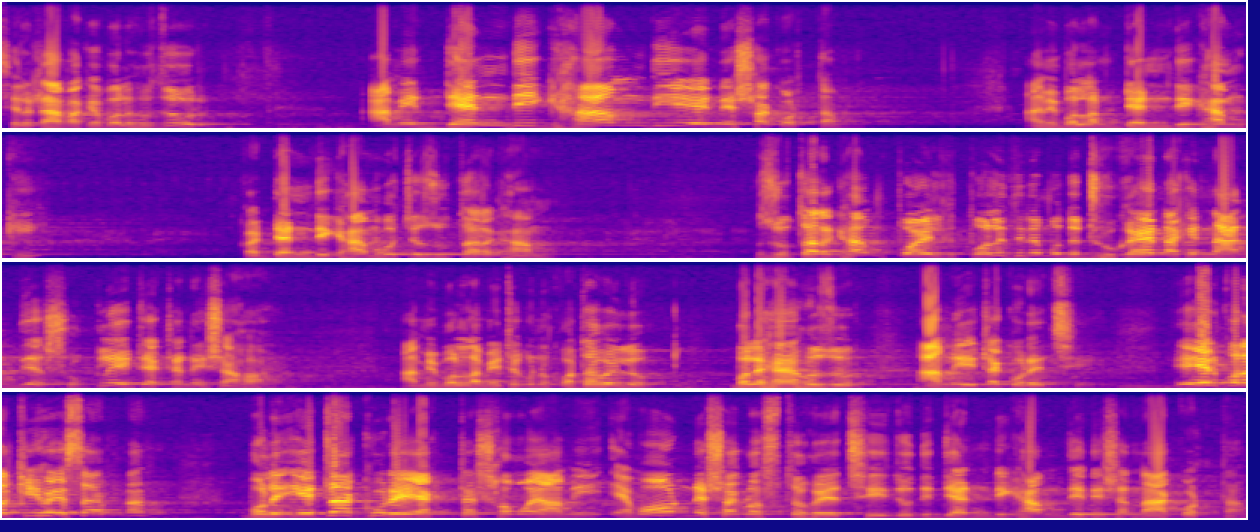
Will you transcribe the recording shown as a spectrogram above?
ছেলেটা আমাকে বলে, হুজুর, আমি ড্যান্ডি ঘাম দিয়ে নেশা করতাম। আমি বললাম ড্যান্ডি ঘাম কি? ড্যান্ডি ঘাম হচ্ছে জুতার ঘাম। জুতার ঘাম পলিথিনের মধ্যে ঢুকায় নাকি নাক দিয়ে শুকলে এটা একটা নেশা হয়? আমি বললাম, এটা কোনো কথা হইল? বলে হ্যাঁ হুজুর, আমি এটা করেছি। এরপরে কি হয়েছে আপনার? বলে, এটা করে একটা সময় আমি এমন নেশাগ্রস্ত হয়েছি, যদি ড্যান্ডি ঘাম দিয়ে নেশা না করতাম।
